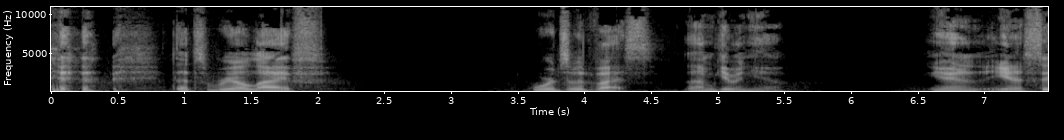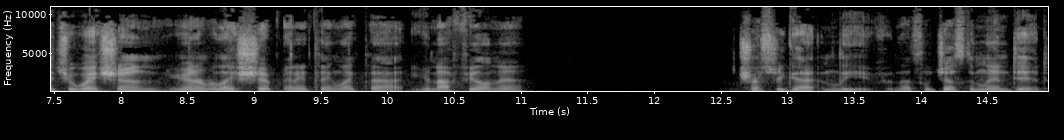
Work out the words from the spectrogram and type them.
that's real life words of advice that I'm giving you you're in, you're in a situation, you're in a relationship, anything like that, you're not feeling it, trust your gut and leave. And that's what Justin Lin did.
